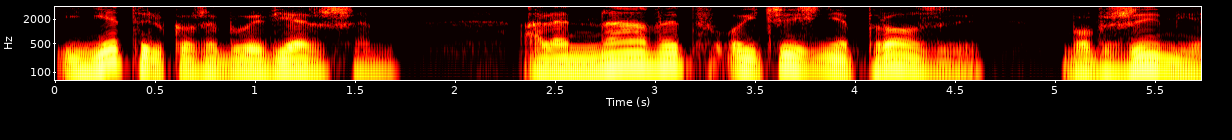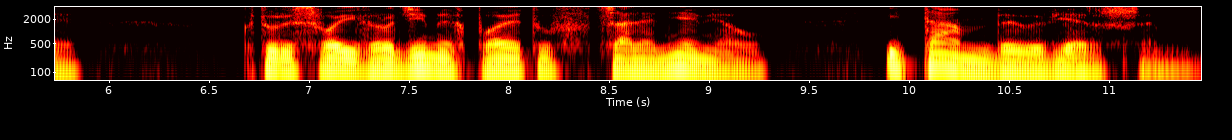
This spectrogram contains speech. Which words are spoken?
i nie tylko, że były wierszem, ale nawet w ojczyźnie prozy, bo w Rzymie, który swoich rodzimych poetów wcale nie miał, i tam były wierszem.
